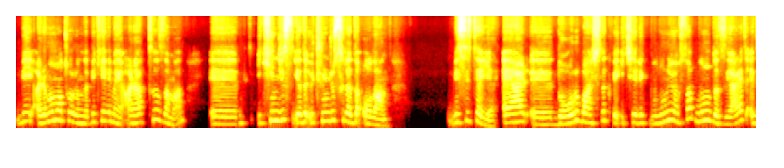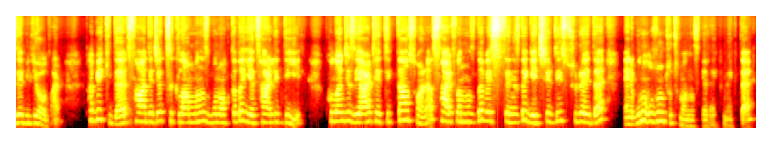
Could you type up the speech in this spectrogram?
bir arama motorunda bir kelimeyi arattığı zaman e, ikinci ya da üçüncü sırada olan bir siteyi eğer e, doğru başlık ve içerik bulunuyorsa bunu da ziyaret edebiliyorlar. Tabii ki de sadece tıklanmanız bu noktada yeterli değil. Kullanıcı ziyaret ettikten sonra sayfanızda ve sitenizde geçirdiği sürede yani bunu uzun tutmanız gerekmekte.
